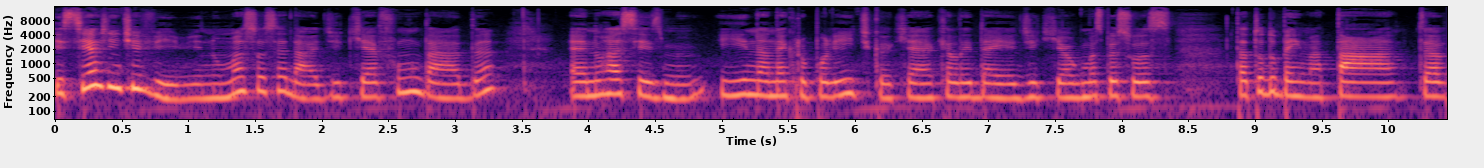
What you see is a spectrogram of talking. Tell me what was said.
E se a gente vive numa sociedade que é fundada é, no racismo e na necropolítica, que é aquela ideia de que algumas pessoas tá tudo bem matar, tá,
